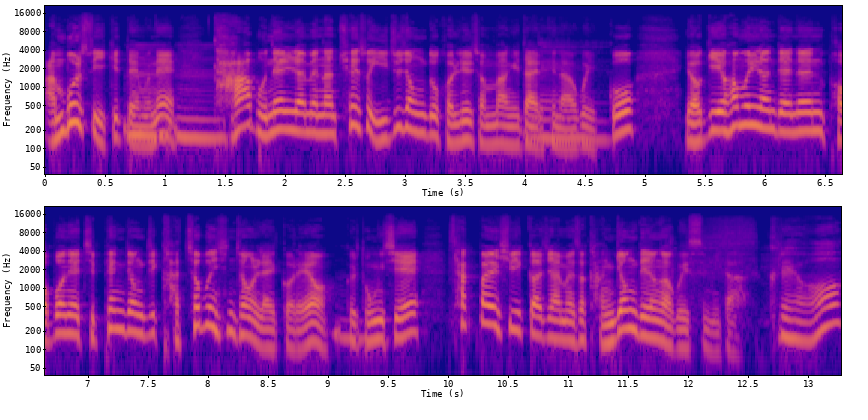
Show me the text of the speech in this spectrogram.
안 볼 수 있기 때문에 음, 음. 다 보내려면 한 최소 2주 정도 걸릴 전망이다 이렇게 네. 나오고 있고 여기에 화물연대는 법원에 집행정지 가처분 신청을 낼 거래요. 음. 그리고 동시에 삭발 시위까지 하면서 강경 대응하고 있습니다. 그래요.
